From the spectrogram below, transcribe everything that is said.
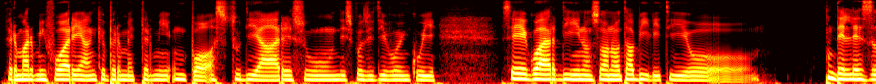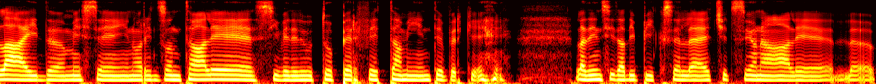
fermarmi fuori anche per mettermi un po' a studiare su un dispositivo in cui se guardi, non so, Notability o delle slide messe in orizzontale si vede tutto perfettamente perché la densità di pixel è eccezionale, l-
